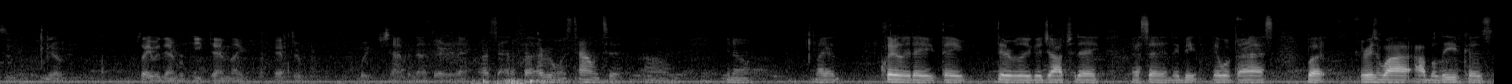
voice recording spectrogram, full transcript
to, you know, play with them or beat them like after what just happened out there today? That's the NFL. Everyone's talented. Um, you know, like clearly they, they did a really good job today. Like I said, they beat they whipped our ass. But the reason why I believe because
